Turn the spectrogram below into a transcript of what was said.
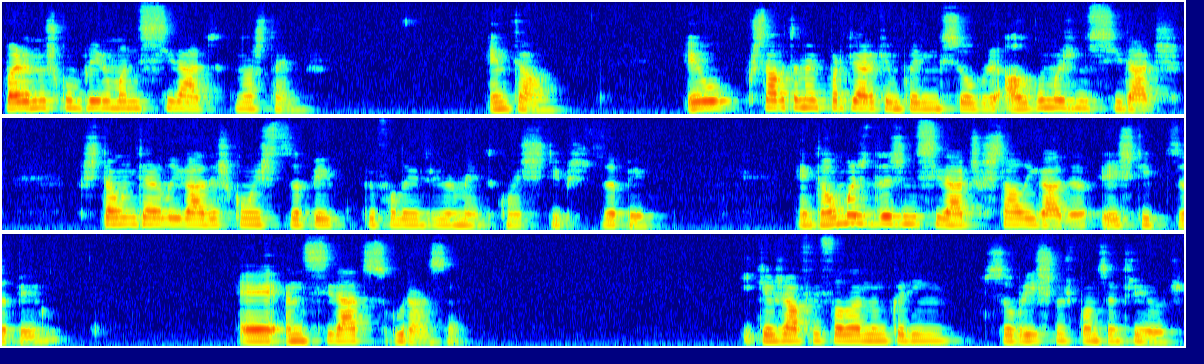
para nos cumprir uma necessidade que nós temos. Então, eu gostava também de partilhar aqui um bocadinho sobre algumas necessidades que estão interligadas com este desapego que eu falei anteriormente, com estes tipos de desapego. Então, uma das necessidades que está ligada a este tipo de desapego é a necessidade de segurança. E que eu já fui falando um bocadinho sobre isto nos pontos anteriores.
